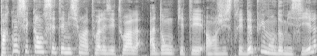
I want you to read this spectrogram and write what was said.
Par conséquent, cette émission à toi les étoiles a donc été enregistrée depuis mon domicile.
